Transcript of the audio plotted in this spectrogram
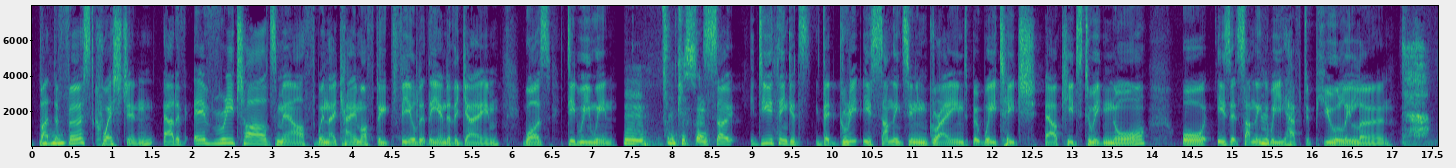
But the first question out of every child's mouth when they came off the field at the end of the game was, Did we win? Interesting. So, do you think it's that grit is something that's ingrained, but we teach our kids to ignore? Or is it something that we have to purely learn?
